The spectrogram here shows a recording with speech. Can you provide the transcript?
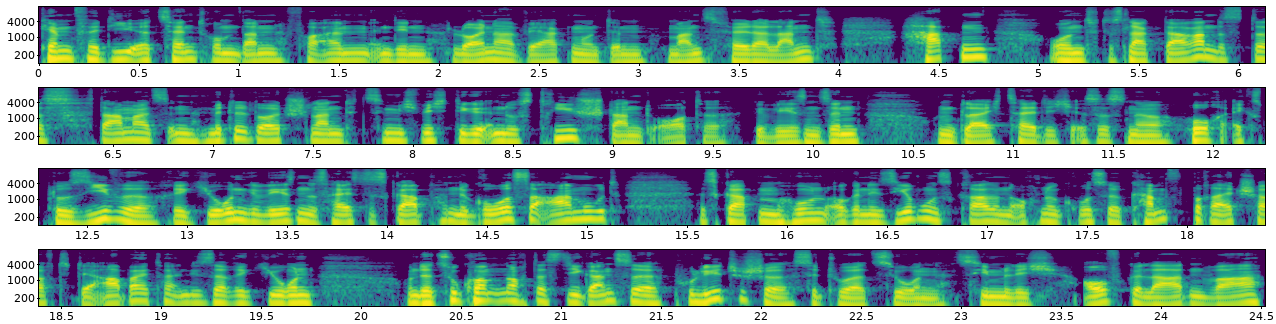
Kämpfe, die ihr Zentrum dann vor allem in den Leunawerken und im Mansfelder Land hatten. Und das lag daran, dass das damals in Mitteldeutschland ziemlich wichtige Industriestandorte gewesen sind. Und gleichzeitig ist es eine hochexplosive Region gewesen. Das heißt, es gab eine große Armut, es gab einen hohen Organisierungsgrad und auch eine große Kampfbereitschaft der Arbeiter in dieser Region. Und dazu kommt noch, dass die ganze politische Situation ziemlich aufgeladen war.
